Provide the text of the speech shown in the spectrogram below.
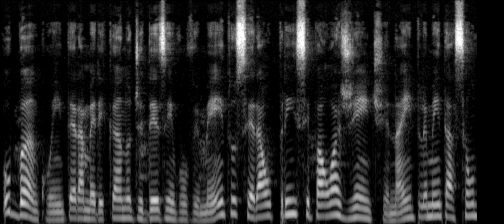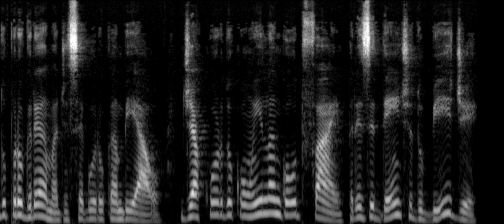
O Banco Interamericano de Desenvolvimento será o principal agente na implementação do programa de seguro cambial. De acordo com Ilan Goldfein, presidente do BID,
